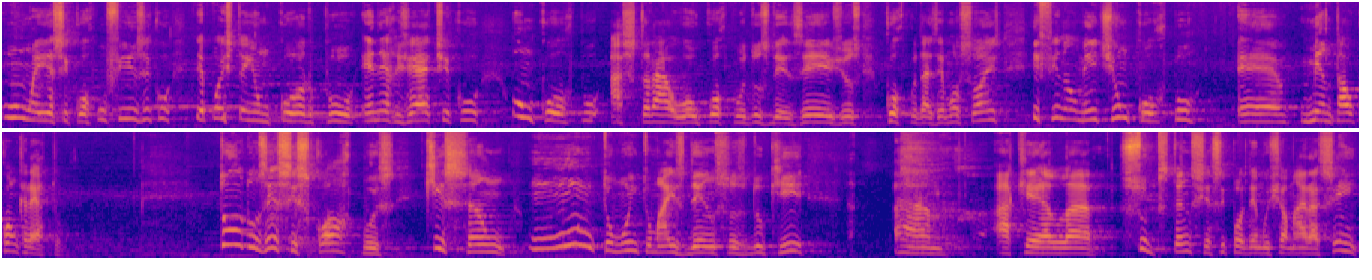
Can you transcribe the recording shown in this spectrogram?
Um é esse corpo físico, depois tem um corpo energético, um corpo astral ou corpo dos desejos, corpo das emoções e, finalmente, um corpo é, mental concreto. Todos esses corpos que são muito, muito mais densos do que ah, aquela substância, se podemos chamar assim,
